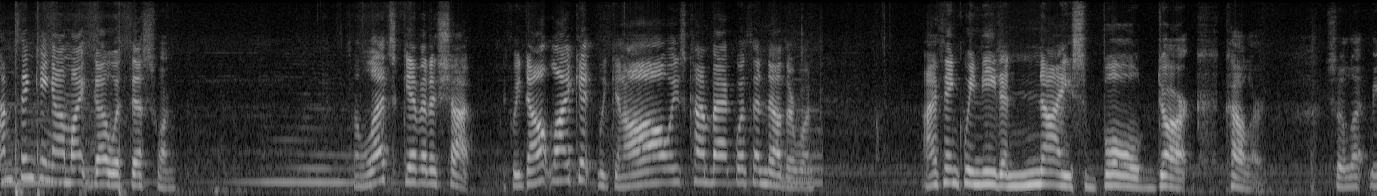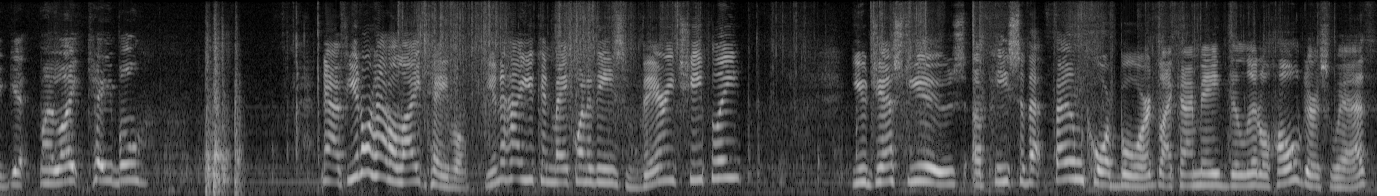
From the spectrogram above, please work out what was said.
I'm thinking I might go with this one. So let's give it a shot. If we don't like it, we can always come back with another one. I think we need a nice, bold, dark color. So let me get my light table. Now, if you don't have a light table, you know how you can make one of these very cheaply? You just use a piece of that foam core board like I made the little holders with.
